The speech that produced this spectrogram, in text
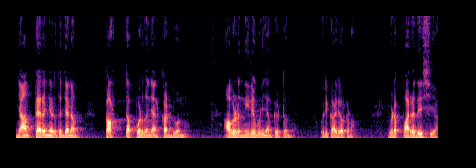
ഞാൻ തെരഞ്ഞെടുത്ത ജനം കഷ്ടപ്പെടുന്നത് ഞാൻ കണ്ടുവന്നു. അവരുടെ നിലവിളി ഞാൻ കേട്ടുവന്നു. ഒരു കാര്യം ഓർക്കണം ഇവിടെ പരദേശിയ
